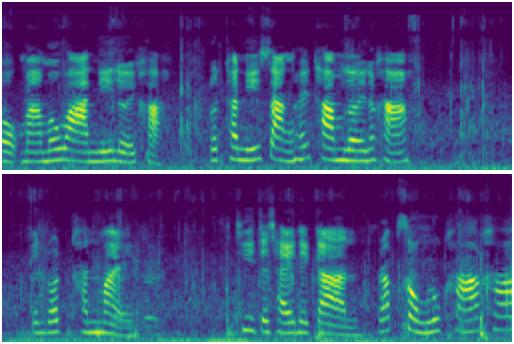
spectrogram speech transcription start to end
ออกมาเมื่อวานนี้เลยค่ะ รถคันนี้สั่งให้ทำเลยนะคะ เป็นรถคันใหม่ ที่จะใช้ในการรับส่งลูกค้าค่ะ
